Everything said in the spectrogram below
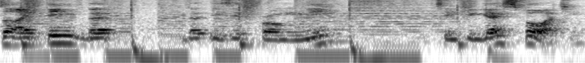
So I think that that is it from me. Thank you guys for watching.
